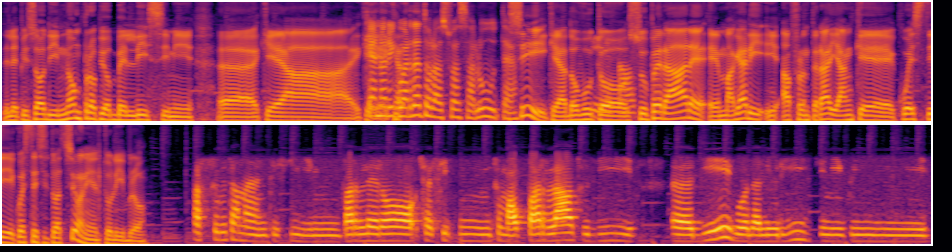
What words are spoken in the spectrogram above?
degli episodi non proprio bellissimi eh, che ha... Che, hanno riguardato la sua salute. Sì, che ha dovuto Sì, esatto. superare e magari affronterai anche questi- queste situazioni nel tuo libro. Assolutamente sì, mh, parlerò, cioè sì, mh, insomma ho parlato di eh, Diego dalle origini, quindi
